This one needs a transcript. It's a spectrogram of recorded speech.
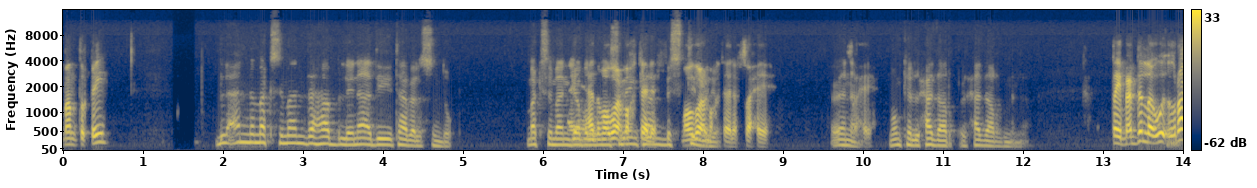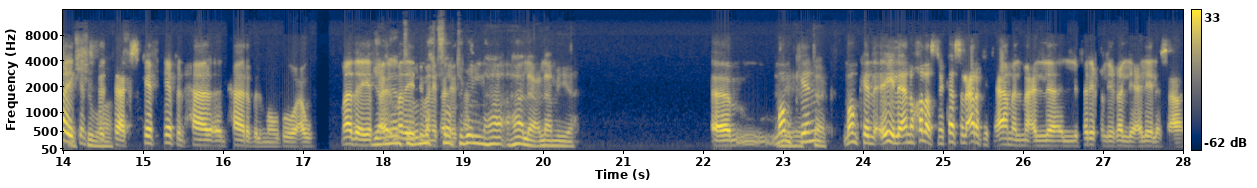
منطقي؟ لأن ماكسيمان ذهب لنادي تابع للصندوق. ماكسيمان قبل هذا موضوع مختلف. موضوع مختلف صحيح. نعم صحيح. ممكن الحذر الحذر من طيب عبد الله رايك أنت في ال tax؟ كيف كيف نحارب الموضوع؟ أو ماذا يفعل يعني ماذا يجب أن يفعل تقول إنها هاله اعلاميه ممكن ممكن إي لأنه خلاص نيوكاسل عرف يتعامل مع الفريق اللي يغلي عليه الأسعار.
